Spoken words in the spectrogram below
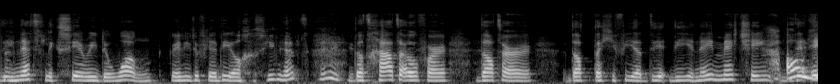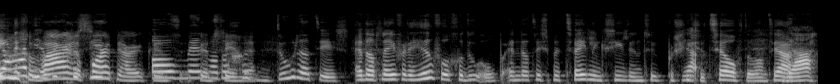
die Netflix-serie The One. Ik weet niet of jij die al gezien hebt. Dat gaat over dat, er, dat, dat je via DNA-matching Oh de ja, die enige ware partner kunt, oh man, kunt wat een vinden. gedoe dat is. En dat leverde heel veel gedoe op. En dat is met tweelingzielen natuurlijk precies Ja. hetzelfde. Want ja, Ja,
